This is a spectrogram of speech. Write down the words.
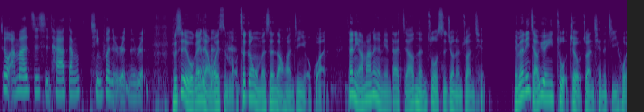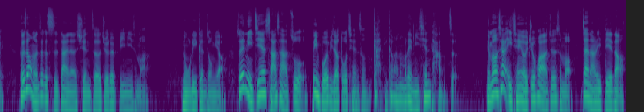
所以我阿妈支持他要当勤奋的人的人。不是，我跟你讲为什么？这跟我们生长环境有关。在你阿妈那个年代，只要能做事就能赚钱，有没有？你只要愿意做，就有赚钱的机会。可是，在我们这个时代呢，选择绝对比你什么努力更重要。所以，你今天傻傻做，并不会比较多钱的时候，干你干嘛那么累？你先躺着，有没有？像以前有一句话，就是什么，在哪里跌倒，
